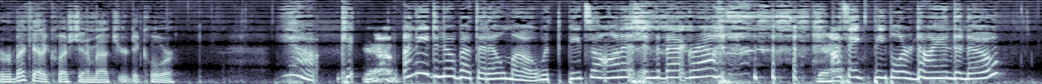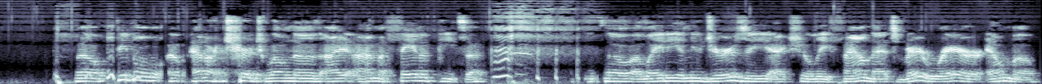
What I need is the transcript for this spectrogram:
Rebecca had a question about your decor. Yeah. Ca- Yeah. I need to know about that Elmo with the pizza on it in the background. Yeah. I think people are dying to know. Well, people at our church well know I, I'm a fan of pizza. So a lady in New Jersey actually found that it's very rare Elmo,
